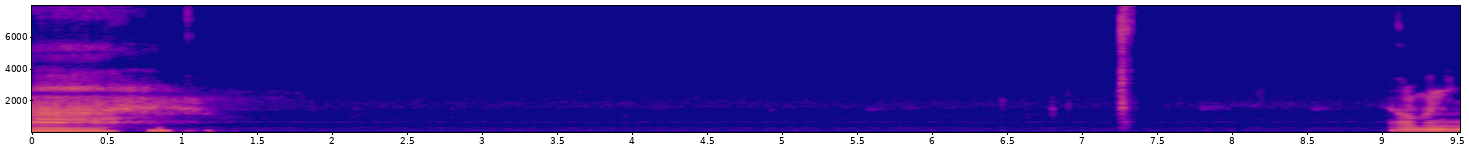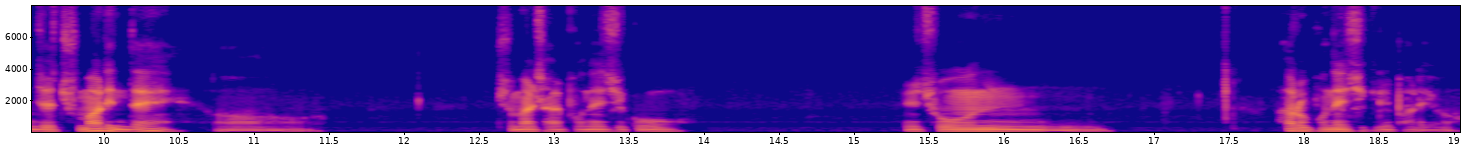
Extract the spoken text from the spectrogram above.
아 여러분 이제 주말인데 어, 주말 잘 보내시고 좋은 하루 보내시길 바래요.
